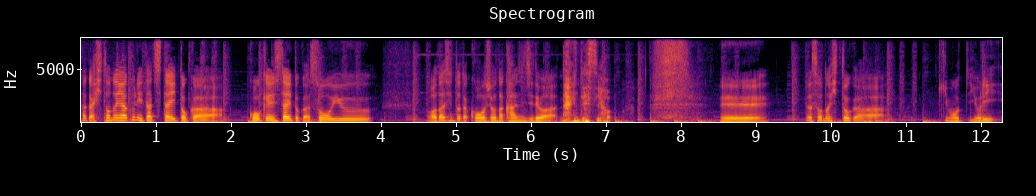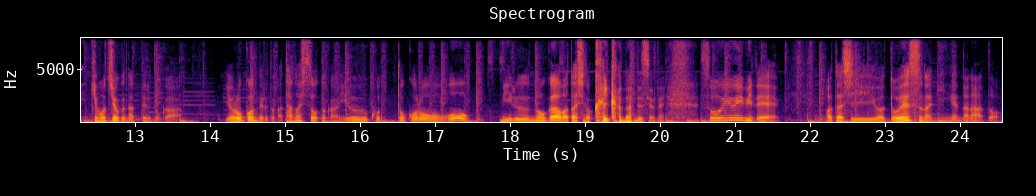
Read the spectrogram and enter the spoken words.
なんか人の役に立ちたいとか貢献したいとかそういう私にとっては高尚な感じではないんですよ。えー、その人が気持より気持ちよくなってるとか喜んでるとか楽しそうとかいうところを見るのが私の快感なんですよね。そういう意味で私はド S な人間だなと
